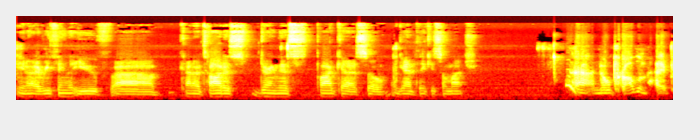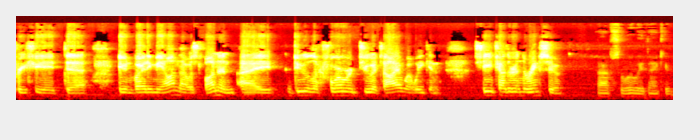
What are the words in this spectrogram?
you know everything that you've uh, kind of taught us during this podcast. So again, thank you so much. Uh, no problem. I appreciate uh, you inviting me on. That was fun, and I do look forward to a time when we can see each other in the ring soon. Absolutely. Thank you.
